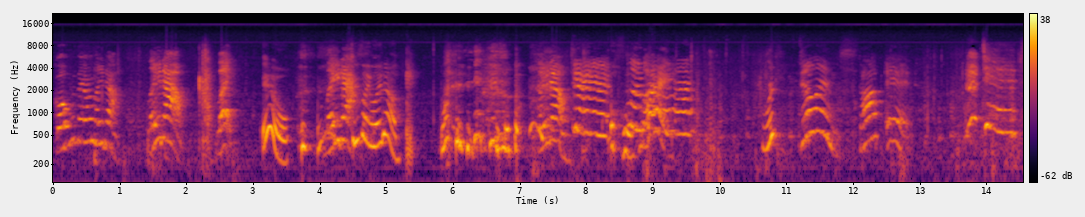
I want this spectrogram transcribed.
Go over there and lay down. Lay down. Lay. Ew. Lay down. She's like, lay down. Lay. Lay down. Oh. Lay. Where's Dylan, stop it. Tips.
